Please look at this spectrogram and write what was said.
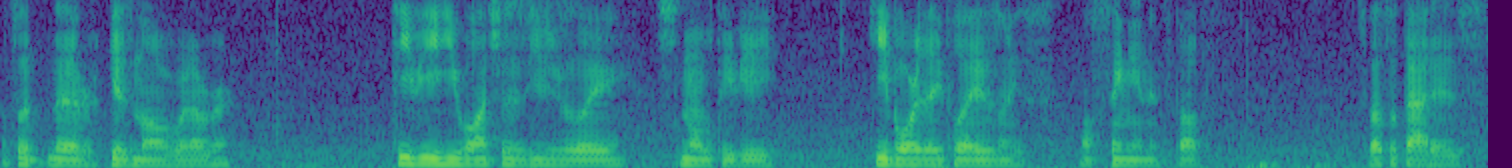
That's a the gizmo or whatever. TV he watches usually just normal TV keyboard that he plays when he's while singing and stuff. So that's what that is.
